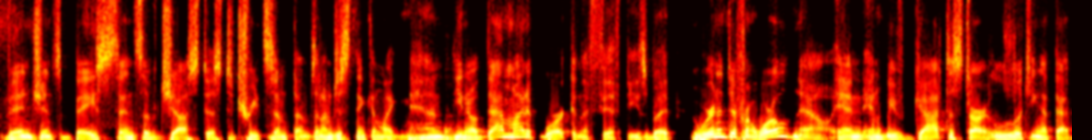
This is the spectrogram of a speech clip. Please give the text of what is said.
vengeance based sense of justice to treat symptoms. And I'm just thinking, like, man, you know, that might have worked in the 50s, but we're in a different world now. And, and we've got to start looking at that,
